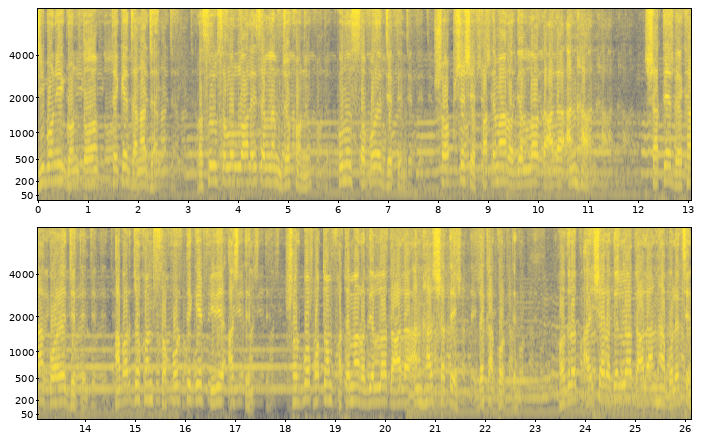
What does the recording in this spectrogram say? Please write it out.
জীবনী গ্রন্থ থেকে জানা যায়, রসুল সাল্লাম যখন কোন সফরে যেতেন, সবশেষে ফাতেমা রদিয়াল্লাহ আনহা সাথে দেখা করে যেতেন। আবার যখন সফর থেকে ফিরে আসতেন সর্বপ্রথম ফাতেমা রদিয়াল্লাহ তালা আনহার সাথে দেখা করতেন। হজরত আয়সা রদিয়াল্লাহ তালা আনহা বলেছেন,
